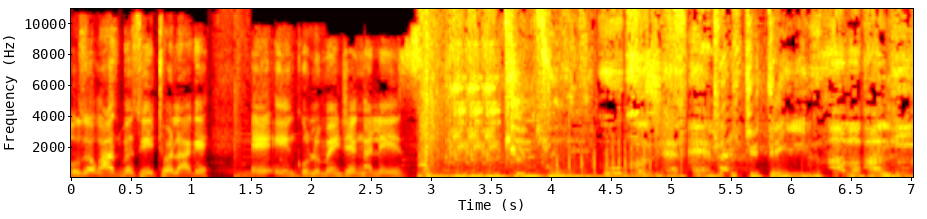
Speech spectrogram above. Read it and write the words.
Uzokwazi bese uyithola ke izinkulumo njengalezi ukhozi FM 23 amaphambili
